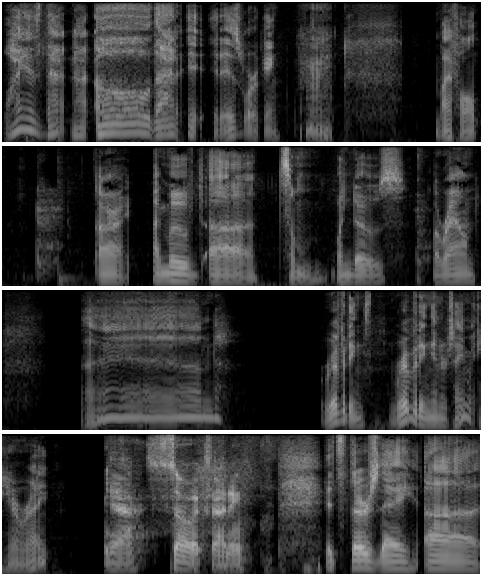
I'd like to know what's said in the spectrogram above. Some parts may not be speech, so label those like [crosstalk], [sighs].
Why is that not? Oh, that it, it is working. Hmm. My fault. All right, I moved uh some windows around and riveting, riveting entertainment here, right? Yeah, so exciting. It's Thursday. Uh,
